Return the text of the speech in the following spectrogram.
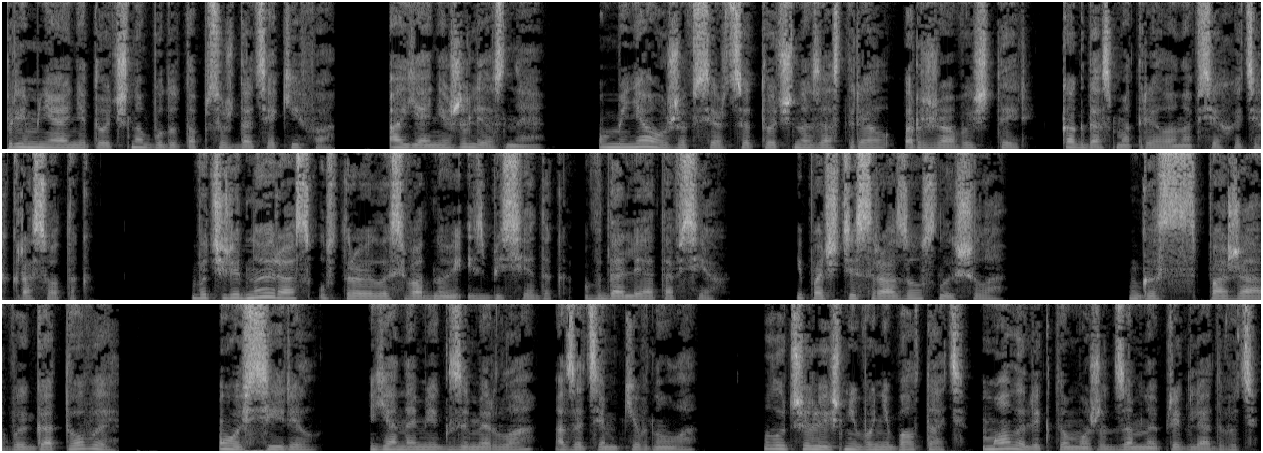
При мне они точно будут обсуждать Акифа, а я не железная. У меня уже в сердце точно застрял ржавый штырь, когда смотрела на всех этих красоток. В очередной раз устроилась в одной из беседок, вдали ото всех, и почти сразу услышала. «Госпожа, вы готовы?» «О, Сирил!» Я на миг замерла, а затем кивнула. «Лучше лишнего не болтать, мало ли кто может за мной приглядывать.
